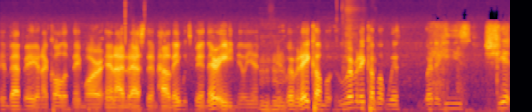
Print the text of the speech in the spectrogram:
Mbappe and I call up Neymar and I'd ask them how they would spend their 80 million, Mhm. and whoever they come whoever they come up with, whether he's shit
